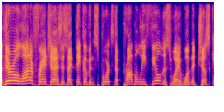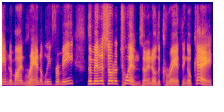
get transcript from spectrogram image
there are a lot of franchises I think of in sports that probably feel this way. One that just came to mind randomly for me, the Minnesota Twins. And I know the Correa thing, okay.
